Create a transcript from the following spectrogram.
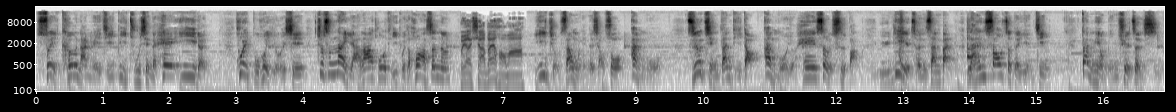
所以柯南每集必出现的黑衣人，会不会有一些就是奈亚拉托提普的化身呢？不要瞎掰好吗？一九三五年的小说《暗魔》，只有简单提到暗魔有黑色翅膀与裂成三瓣、燃烧着的眼睛，但没有明确证实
